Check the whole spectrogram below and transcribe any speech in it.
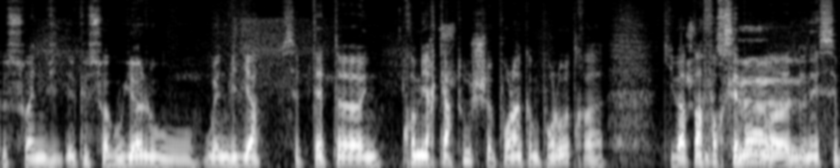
Que ce, soit que soit Google ou, Nvidia. C'est peut-être une première cartouche pour l'un comme pour l'autre qui va pas forcément donner ses.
